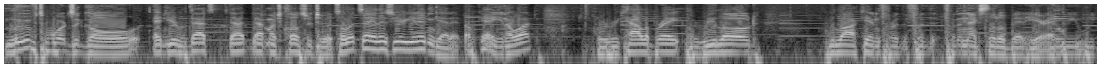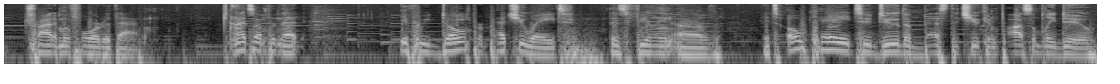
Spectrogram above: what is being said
move towards a goal and you're that's that, that much closer to it. So let's say this year you didn't get it. Okay, you know what? We recalibrate, we reload, we lock in for the, for the, for the next little bit here and we, we try to move forward with that. That's something that if we don't perpetuate this feeling of it's okay to do the best that you can possibly do,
